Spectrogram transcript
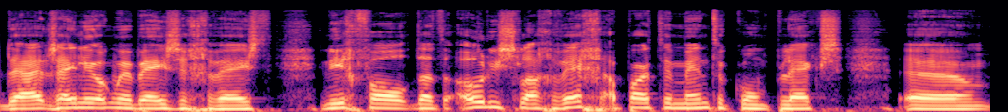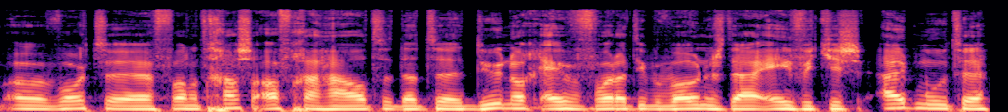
daar, zijn jullie ook mee bezig geweest. In ieder geval, dat Olieslagweg appartementencomplex ehm, eh, wordt eh, van het gas afgehaald. Dat eh, duurt nog even voordat die bewoners daar eventjes uit moeten.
